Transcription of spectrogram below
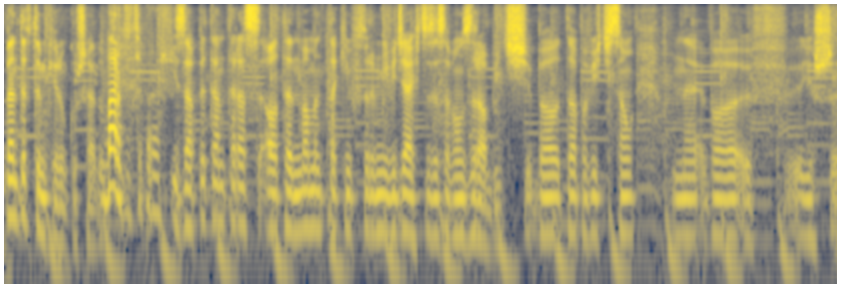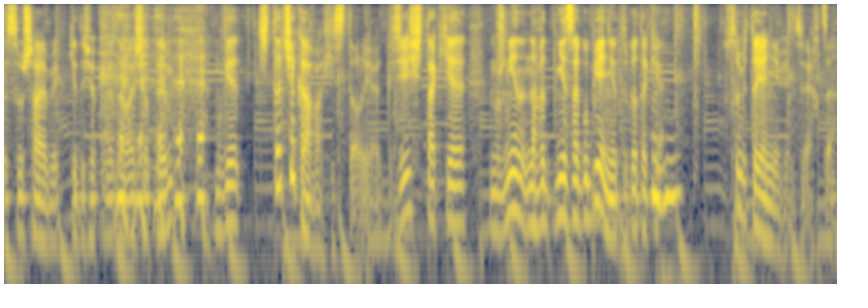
będę w tym kierunku szedł. Bardzo cię proszę. I zapytam teraz o ten moment takim, w którym nie wiedziałaś, co ze sobą zrobić, bo te opowieści są, bo w, już słyszałem, jak kiedyś opowiadałaś o tym. Mówię, to ciekawa historia. Gdzieś takie, może nie, nawet nie zagubienie, tylko takie, Mhm. W sumie to ja nie wiem, co ja chcę.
